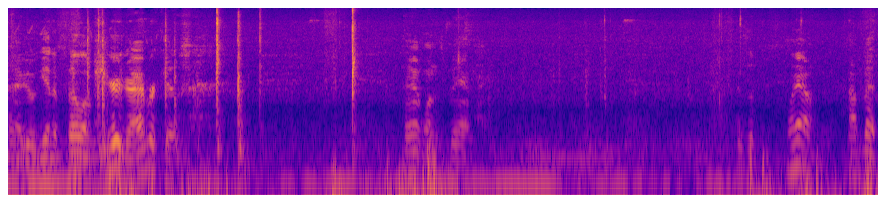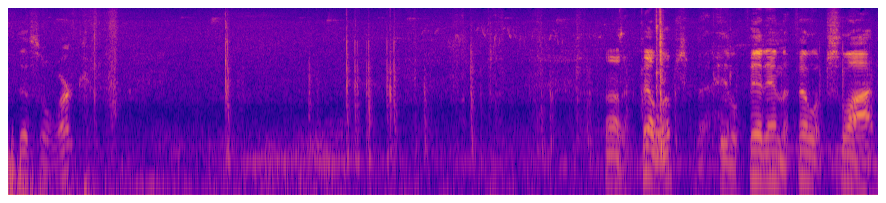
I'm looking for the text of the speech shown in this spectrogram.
and I go get a Phillips screwdriver because that one's been, well, I bet this will work. not a Phillips, but it'll fit in the Phillips slot.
